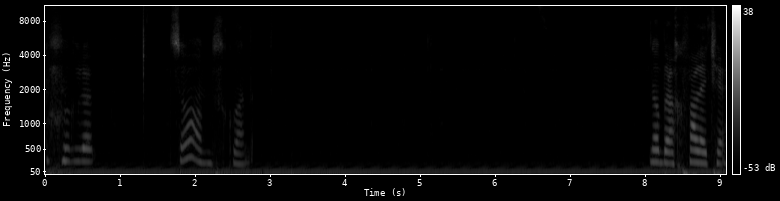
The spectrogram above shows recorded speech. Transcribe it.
W ogóle... Co on składa? Dobra, chwalę cię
